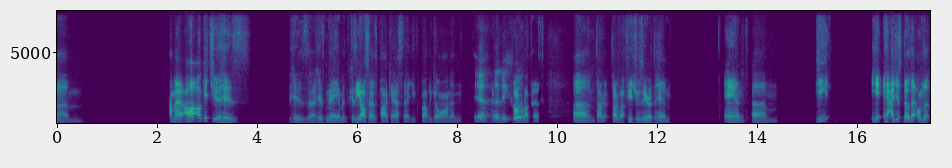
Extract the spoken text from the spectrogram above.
um i'm at, I'll, I'll get you his his uh, his name and because he also has a podcast that you could probably go on and Yeah, that'd be talk cool. about this. Um, talk talk about Future Zero to him, and um, he he. I just know that on the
